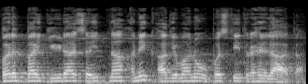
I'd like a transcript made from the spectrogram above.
ભરતભાઈ ગીડા સહિતના અનેક આગેવાનો ઉપસ્થિત રહેલા હતા.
